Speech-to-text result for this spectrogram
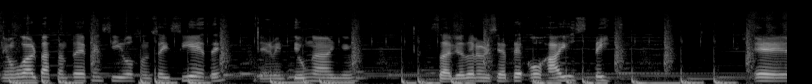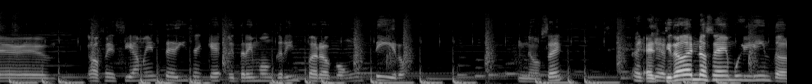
Es un jugador bastante defensivo, son 6'7, de 21 años. Salió de la Universidad de Ohio State. Eh, ofensivamente dicen que es Draymond Green, pero con un tiro. No sé, el tiro de él no se ve muy lindo,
